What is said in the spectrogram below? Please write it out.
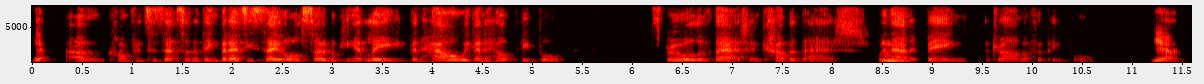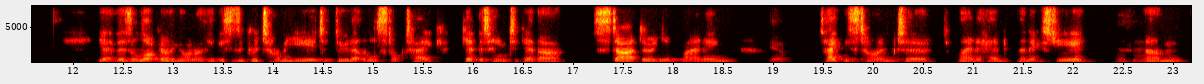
yeah. um, conferences, that sort of thing. But as you say, also looking at leave and how are we going to help people through all of that and cover that without mm. it being a drama for people. Yeah. Yeah, there's a lot going on. I think this is a good time of year to do that little stock take, get the team together, start doing your planning. Yeah. Take this time to, to plan ahead for the next year. Mm-hmm. Um,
